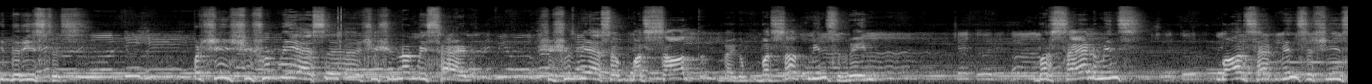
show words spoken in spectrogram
in the registers. But she, she should be as, uh, she should not be sad. She should be as a Barsat Begum. Barsat means rain. Barsad means, Bar sad means she is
